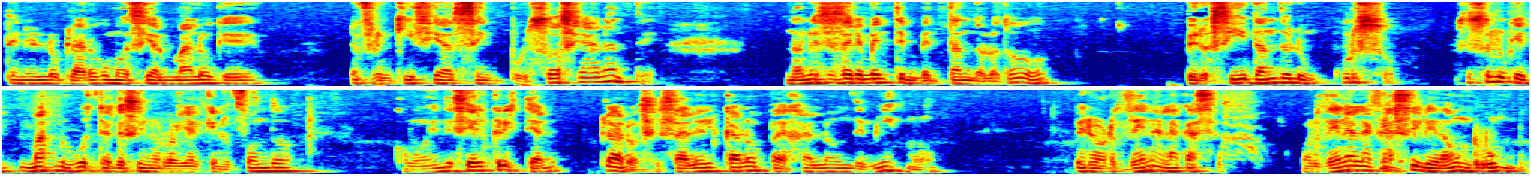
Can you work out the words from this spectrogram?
tenerlo claro, como decía el malo, que la franquicia se impulsó hacia adelante. No necesariamente inventándolo todo, pero sí dándole un curso. Eso es lo que más me gusta de Casino Royale, que en el fondo, como bien decía el Cristian, claro, se sale el canon para dejarlo donde mismo, pero ordena la casa. Ordena la Sí. casa y le da un rumbo.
